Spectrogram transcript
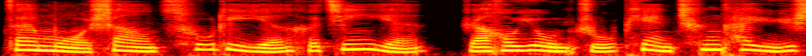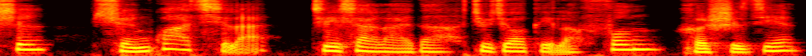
再抹上粗粒盐和精盐，然后用竹片撑开鱼身，悬挂起来。接下来的就交给了风和时间。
